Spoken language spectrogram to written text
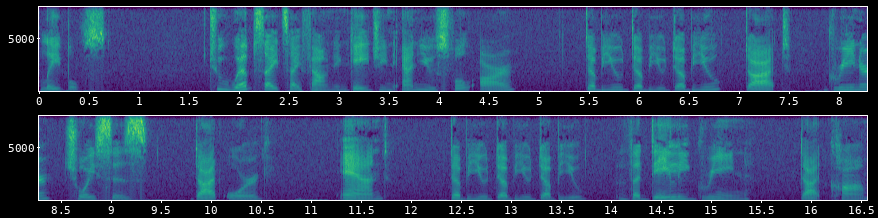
Labels. Two websites I found engaging and useful are www.greenerchoices.org and www.thedailygreen.com.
